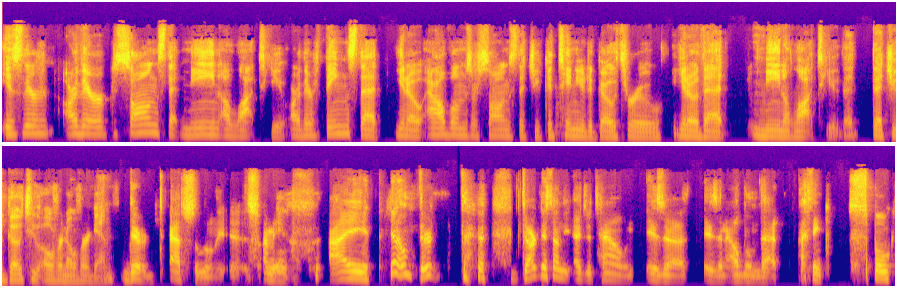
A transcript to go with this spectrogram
is there are there songs that mean a lot to you? Are there things that you know albums or songs that you continue to go through? You know that mean a lot to you that that you go to over and over again. There absolutely is. I mean, I you know there. Darkness on the Edge of Town is a is an album that I think spoke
